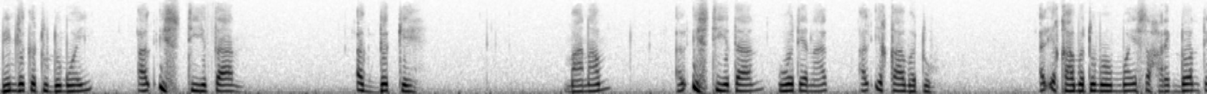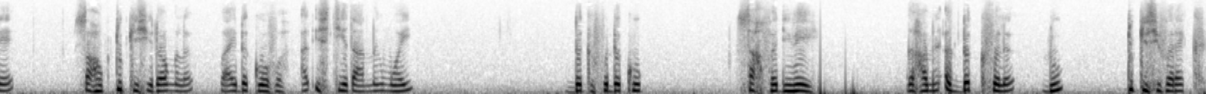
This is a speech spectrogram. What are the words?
Bi mu njëkk a al istitaan ak dëkke. Maanaam al istitaan wóote naag al iqaamatu. Al iqaamatu moom mooy sax rek doonte saxuk tukki si dong la waaye dëkkoo fa. Al istitaan nag mooy dëkk fa dëkku sax fa di wéy. Nga xam ne ak dëkk fa la du tukki si fa rek.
